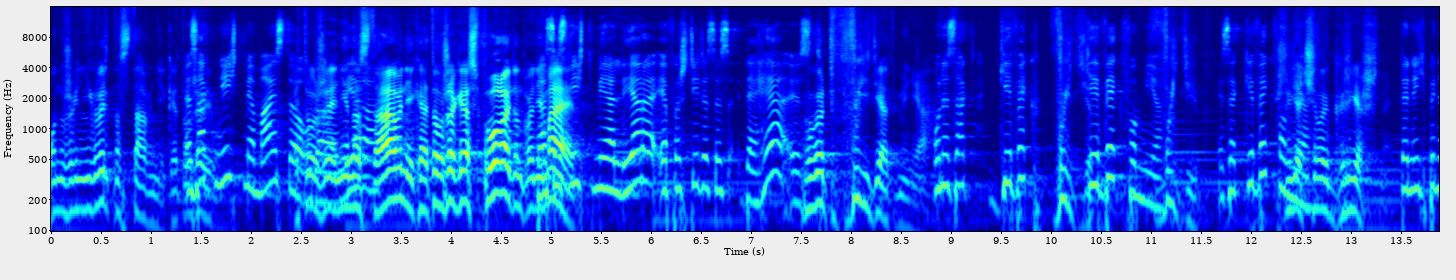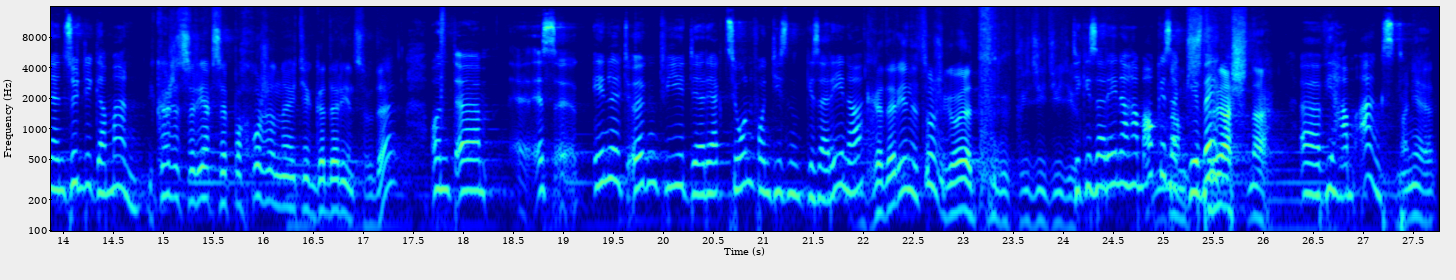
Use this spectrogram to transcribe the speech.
Он уже не говорит наставник, это er sagt уже, nicht mehr Meister это уже не Lehrer. наставник, это уже Господь, он Das ist понимает. nicht mehr Lehrer, er versteht, dass es der Herr ist. Он говорит, выйди от меня, Und er sagt, geh weg, выйди, geh weg von mir. выйди, Er sagt, geh weg von я mir, человек грешный. denn ich bin ein sündiger Mann. И кажется, реакция похожа на этих гадаринцев, да? Und ähm, es äh, ähnelt irgendwie der Reaktion von diesen Gesarener. Гадарины тоже говорят, «Пф, иди, иди, Die. Gesarener haben auch gesagt, geh weg, äh, wir haben Angst. Но нет,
